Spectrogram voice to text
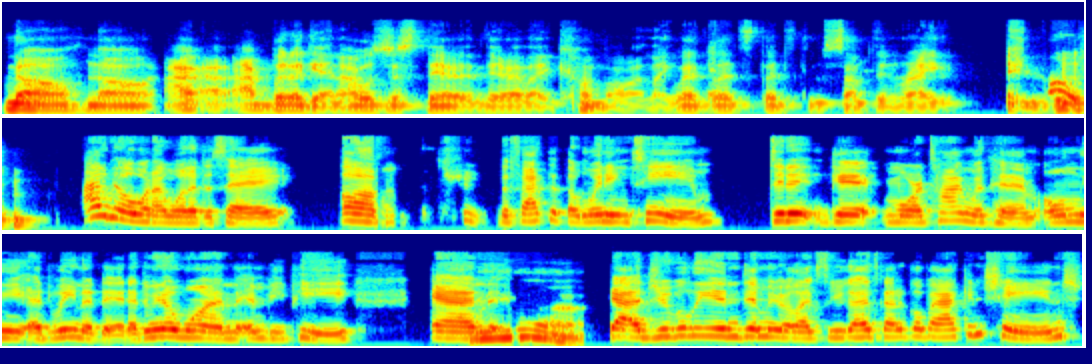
No, no. I, I, I, but again, I was just there, there, like, come on, like, let, yeah. let's, let's do something right oh, I know what I wanted to say. Um, shoot, the fact that the winning team didn't get more time with him, only Edwina did. Edwina won the MVP. And oh, yeah. yeah, Jubilee and Demi were like, so you guys got to go back and change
